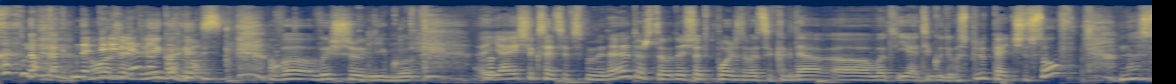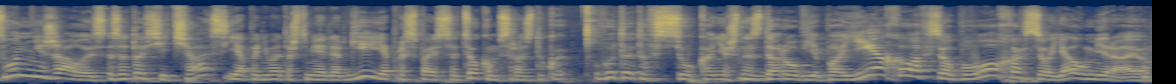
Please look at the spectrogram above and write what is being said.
но как на Но уже двигаюсь в высшую лигу. Я еще, кстати, вспоминаю то, что насчет пользоваться, когда э, вот я тебе говорю, сплю 5 часов, на сон не жалуюсь, зато сейчас я понимаю то, что у меня аллергия, я просыпаюсь с отеком, сразу такой, вот это все, конечно, здоровье поехало, все плохо, все, я умираю.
